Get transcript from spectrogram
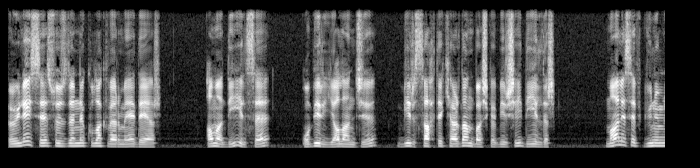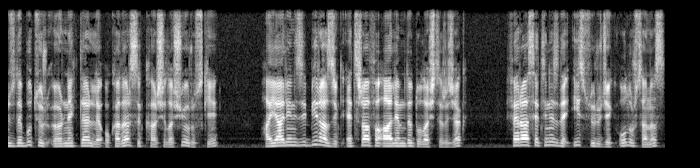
Öyleyse sözlerine kulak vermeye değer. Ama değilse o bir yalancı, bir sahtekardan başka bir şey değildir. Maalesef günümüzde bu tür örneklerle o kadar sık karşılaşıyoruz ki, hayalinizi birazcık etrafı alemde dolaştıracak, ferasetinizle iz sürecek olursanız,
